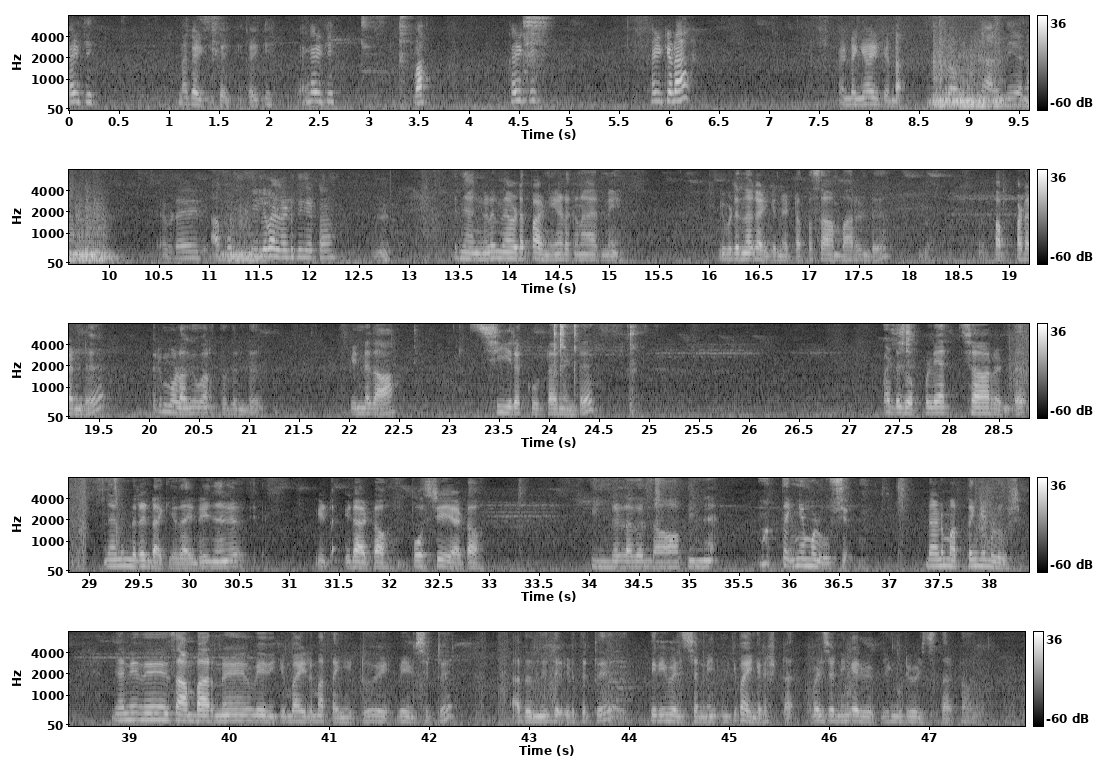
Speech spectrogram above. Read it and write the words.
കഴിക്ക്. എന്നാ കഴിക്ക് കഴിക്ക് കഴിക്ക്. ഞാൻ കഴിക്ക്. വാ. കഴിക്ക്. കഴിക്കടാ. വേണ്ടെങ്കിൽ കഴിക്കണ്ട. ഞാനെന്ത് ചെയ്യണം എവിടെ? ആ കുപ്പിയിൽ വെള്ളം കേട്ടോ അപ്പം ഞങ്ങൾ ഇന്ന് അവിടെ പണി കിടക്കണ കാരണേ ഇവിടെ നിന്നാണ് കഴിക്കണം കേട്ടോ അപ്പോൾ സാമ്പാറുണ്ട് പപ്പടമുണ്ട് ഒരു മുളക് വറുത്തതുണ്ട്. പിന്നെ ദാ ചീരക്കൂട്ടാനുണ്ട്. വടുകപ്പുളി അച്ചാറുണ്ട്. ഞാൻ ഇന്നലെ ഉണ്ടാക്കിയത്. അതിന്റെ ഞാൻ ഇട ഇടാം കേട്ടോ പോസ്റ്റ് ചെയ്യാട്ടോ. പിന്നുള്ളത് എന്താ? പിന്നെ മത്തങ്ങ മുളകൂശ്യം ഇതാണ് മത്തങ്ങ മുളകൂശ്യം ഞാനിത് സാമ്പാറിന് വേവിക്കുമ്പോൾ അതിൽ മത്തങ്ങ ഇട്ട് വേവിച്ചിട്ട് അതൊന്ന് ഇത് എടുത്തിട്ട് ഇത്തിരി വെളിച്ചെണ്ണയും എനിക്ക് ഭയങ്കര ഇഷ്ടമാണ് വെളിച്ചെണ്ണയും കരിവേപ്പിലയും കൂടി ഒഴിച്ചതാണ് കേട്ടോ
